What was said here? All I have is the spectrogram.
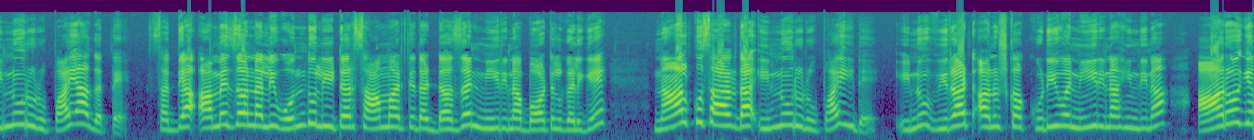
ಇನ್ನೂರು ರೂಪಾಯಿ ಆಗತ್ತೆ. ಸದ್ಯ ಅಮೆಜಾನ್ನಲ್ಲಿ ಒಂದು ಲೀಟರ್ ಸಾಮರ್ಥ್ಯದ ಡಜನ್ ನೀರಿನ ಬಾಟಲ್ಗಳಿಗೆ ನಾಲ್ಕು ಸಾವಿರದ ಇನ್ನೂರು ರೂಪಾಯಿ ಇದೆ. ಇನ್ನು ವಿರಾಟ್ ಅನುಷ್ಕಾ ಕುಡಿಯುವ ನೀರಿನ ಹಿಂದಿನ ಆರೋಗ್ಯ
